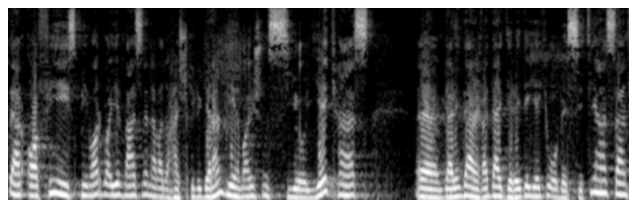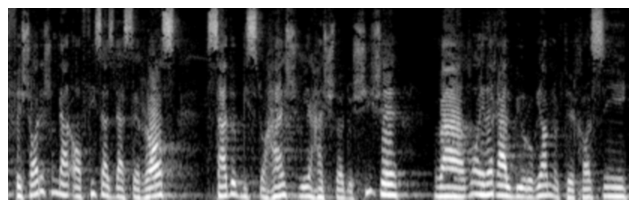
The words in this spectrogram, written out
در office بیمار با یه وزن 98 کیلوگرم BMI 31 هست. یعنی در حقیقت در grade یک obesity هستن. فشارشون در office از دست راست 128 روی 86 و معاینه قلبی عروقی هم نکته خاصی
